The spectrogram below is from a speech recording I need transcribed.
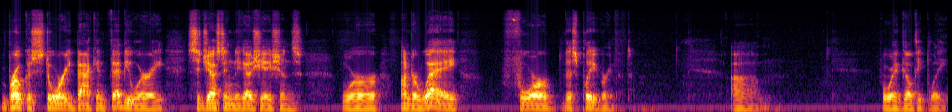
broke a story back in February suggesting negotiations were underway for this plea agreement, um, for the guilty plea.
